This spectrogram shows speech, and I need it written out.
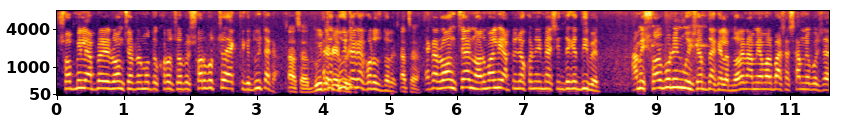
সব মিলে আপনার এই রং চাটার মধ্যে খরচ হবে সর্বোচ্চ এক থেকে দুই টাকা। আচ্ছা দুই আচ্ছা টাকায় দুই টাকা খরচ ধরে আচ্ছা। একটা রং চা নর্মালি আপনি যখন এই মেশিন থেকে দিবেন আমি সর্বনিম্ন হিসাব দেখালাম ধরেন আমি আমার বাসার সামনে বসে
